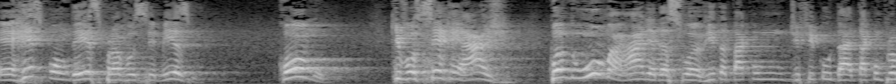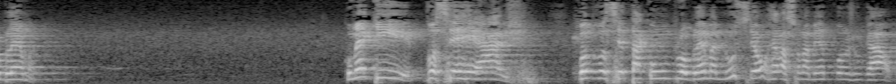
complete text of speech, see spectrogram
é, respondesse para você mesmo como que você reage quando uma área da sua vida está com dificuldade, está com problema. Como é que você reage quando você está com um problema no seu relacionamento conjugal?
